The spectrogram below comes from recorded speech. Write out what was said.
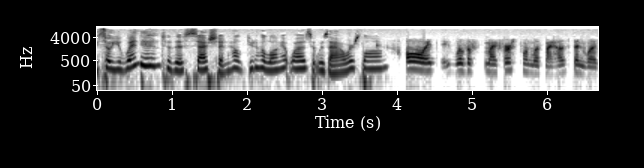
so you went into this session. How do you know how long it was? It was hours long. Oh, it, it well, the, my first one with my husband was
